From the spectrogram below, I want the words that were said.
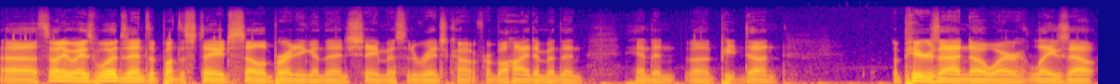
Uh, so, anyways, Woods ends up on the stage celebrating, and then Sheamus and Ridge come from behind him, and then and then uh, Pete Dunne appears out of nowhere, lays out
